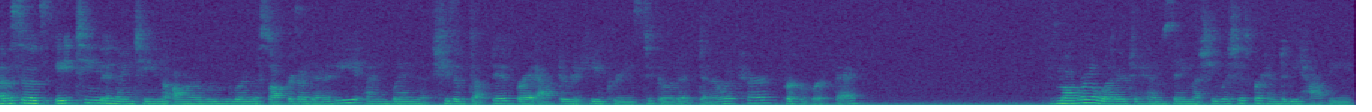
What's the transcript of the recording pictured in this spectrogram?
Episodes 18 and 19 are when we learn the stalker's identity and when she's abducted right after he agrees to go to dinner with her for her birthday. His mom wrote a letter to him saying that she wishes for him to be happy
